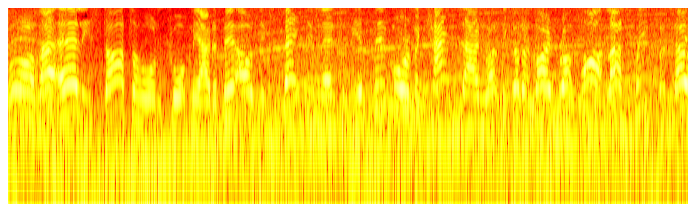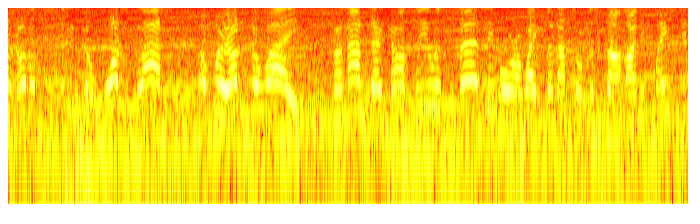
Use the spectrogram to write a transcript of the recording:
Oh, that early starter horn caught me out a bit. I was expecting there to be a bit more of a countdown like we got at Lime Rock Park last week, but no, not at Suzuka. One blast and we're underway. Fernando Garcia was certainly more awake than us on the start line. He wasted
